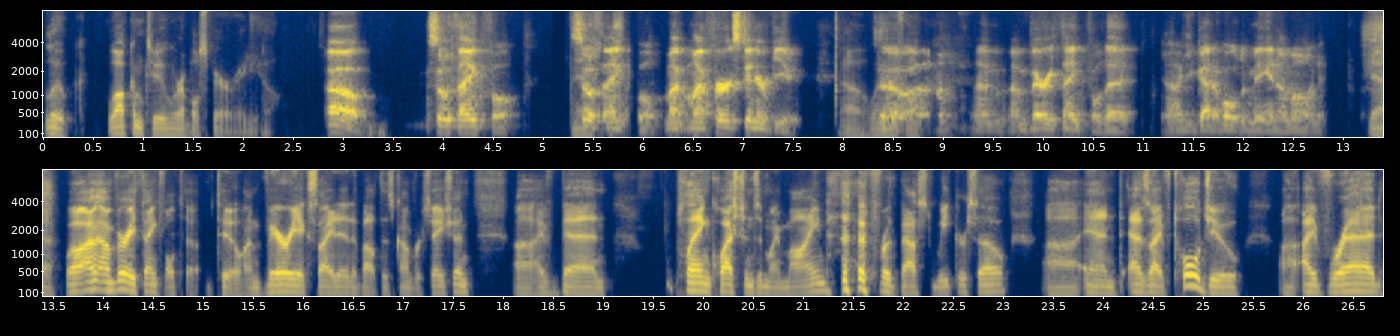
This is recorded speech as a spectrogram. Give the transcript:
Luke, welcome to Rebel Spirit Radio. Oh, so thankful. Yeah. So thankful. My, my first interview. Oh, wonderful. So, uh, I'm, I'm very thankful that uh, you got a hold of me and I'm on. Yeah. Well, I, am very thankful to, too. I'm very excited about this conversation. Uh, I've been playing questions in my mind for the past week or so. Uh, and as I've told you, uh, I've read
